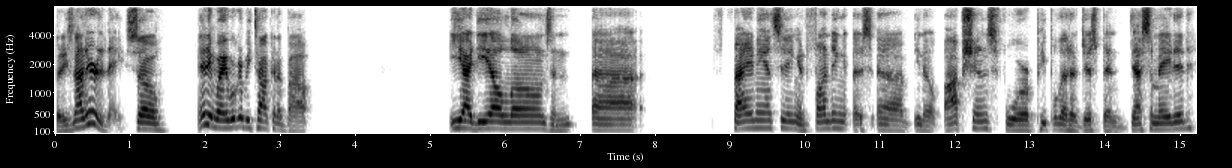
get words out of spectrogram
but he's not here today. So, anyway, we're going to be talking about EIDL loans and uh, financing and funding, uh, uh, you know, options for people that have just been decimated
